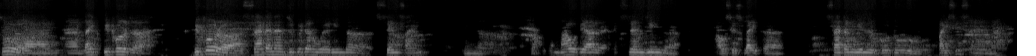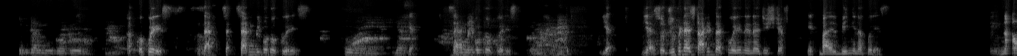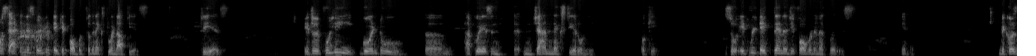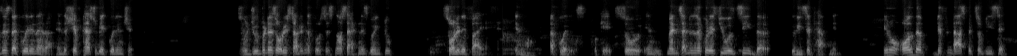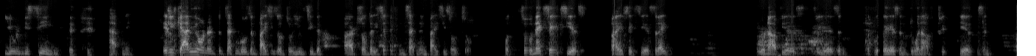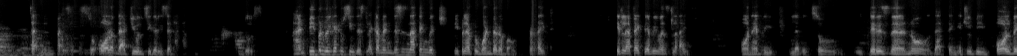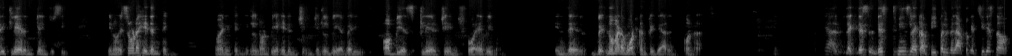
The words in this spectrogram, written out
So, uh, like before the before uh, Saturn and Jupiter were in the same sign in uh, now they are exchanging houses. Like uh, Saturn will go to Pisces and Jupiter will go to Aquarius. That Saturn will go to Aquarius. Oh, yes. Yeah. Saturn will go to Aquarius. Yeah. Yeah. So Jupiter has started the Aquarian energy shift by being in Aquarius. Now Saturn is going to take it forward for the next two and a half years, three years. It will fully go into um, Aquarius in, in Jan next year only. Okay. So it will take the energy forward in Aquarius. You know, because this is the Aquarian era and the shift has to be Aquarian shift. So Jupiter has already started the process. Now Saturn is going to solidify in Aquarius. Okay. So in when Saturn is Aquarius, you will see the reset happening you know all the different aspects of reset you will be seeing happening it'll carry on until saturn goes in pisces also you'll see the parts of the reset in saturn and pisces also so next six years five six years right two and a half years three years and aquarius and two and a half three years and saturn and pisces so all of that you will see the reset those and people will get to see this like i mean this is nothing which people have to wonder about right it'll affect everyone's life on every level. So there is the, no that thing. It will be all very clear and plain to see. You know, it's not a hidden thing or anything. It will not be a hidden change. It will be a very obvious, clear change for everyone in there, no matter what country they are in on earth. Yeah, like this. This means like uh, people will have to get serious now.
